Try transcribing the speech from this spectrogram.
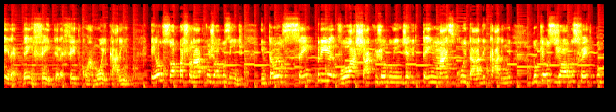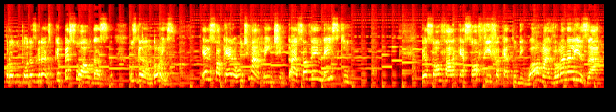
ele é bem feito, ele é feito com amor e carinho. eu sou apaixonado com jogos indie. Então eu sempre vou achar que o jogo indie ele tem mais cuidado e carinho do que os jogos feitos por produtoras grandes. Porque o pessoal das. Os grandões, eles só querem ultimamente, então é só vender skin. O pessoal fala que é só FIFA, que é tudo igual, mas vamos analisar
